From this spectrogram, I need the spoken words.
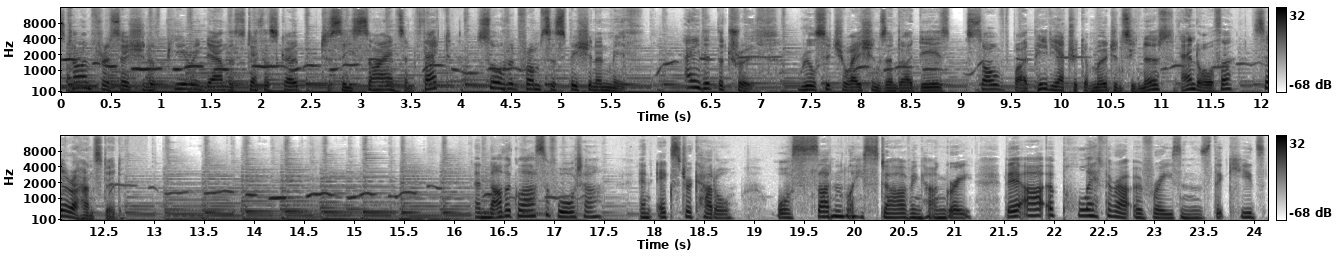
It's time for a session of peering down the stethoscope to see science and fact sorted from suspicion and myth. Ain't it the truth? Real situations and ideas solved by paediatric emergency nurse and author Sarah Hunstead. Another glass of water, an extra cuddle, or suddenly starving hungry. There are a plethora of reasons that kids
